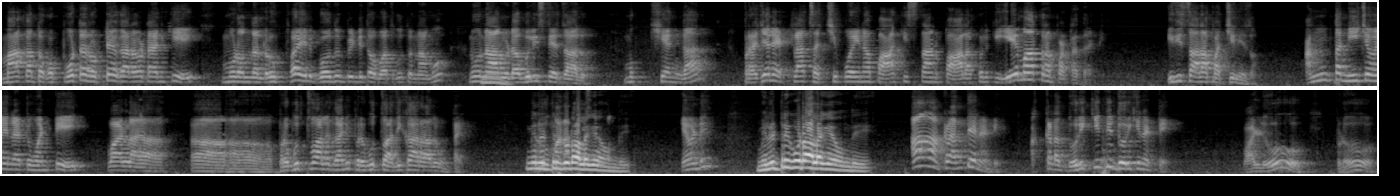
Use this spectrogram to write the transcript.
మాకంత ఒక పూట రొట్టె గడవటానికి మూడు వందల రూపాయలు గోధుమ పిండితో బతుకుతున్నాము. నువ్వు నాలుగు డబ్బులు ఇస్తే చాలు. ముఖ్యంగా ప్రజలు ఎట్లా చచ్చిపోయినా పాకిస్తాన్ పాలకులకి ఏమాత్రం పట్టదండి. ఇది చాలా పచ్చి నిజం. అంత నీచమైనటువంటి వాళ్ళ ప్రభుత్వాలు కానీ ప్రభుత్వ అధికారాలు ఉంటాయి. మిలిటరీ కూడా అలాగే ఉంది. ఏమండి? మిలిటరీ కూడా అలాగే ఉంది. అక్కడ అంతేనండి. అక్కడ దొరికింది దొరికినట్టే. వాళ్ళు ఇప్పుడు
